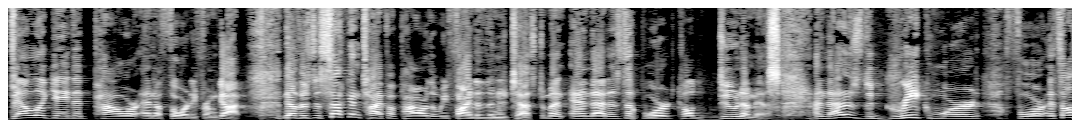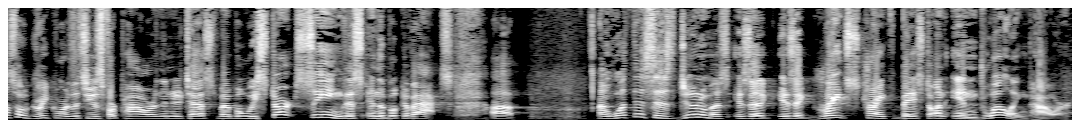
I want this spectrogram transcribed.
delegated power and authority from God. Now, there's a second type of power that we find in the New Testament, and that is the word called dunamis. And that is the Greek word for, it's also a Greek word that's used for power in the New Testament, but we start seeing this in the book of Acts. Uh, and what this is, dunamis, is a, is a great strength based on indwelling power.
